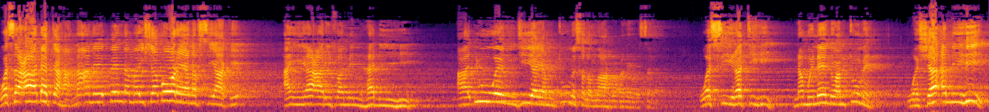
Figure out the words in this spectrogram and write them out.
wa saadataha na anayependa maisha bora ya nafsi yake an min hadihi ajue njia ya mtume sallallahu alaihi wasallam wasiratihi na mwenendo wa mtume. Wa sha'nihi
